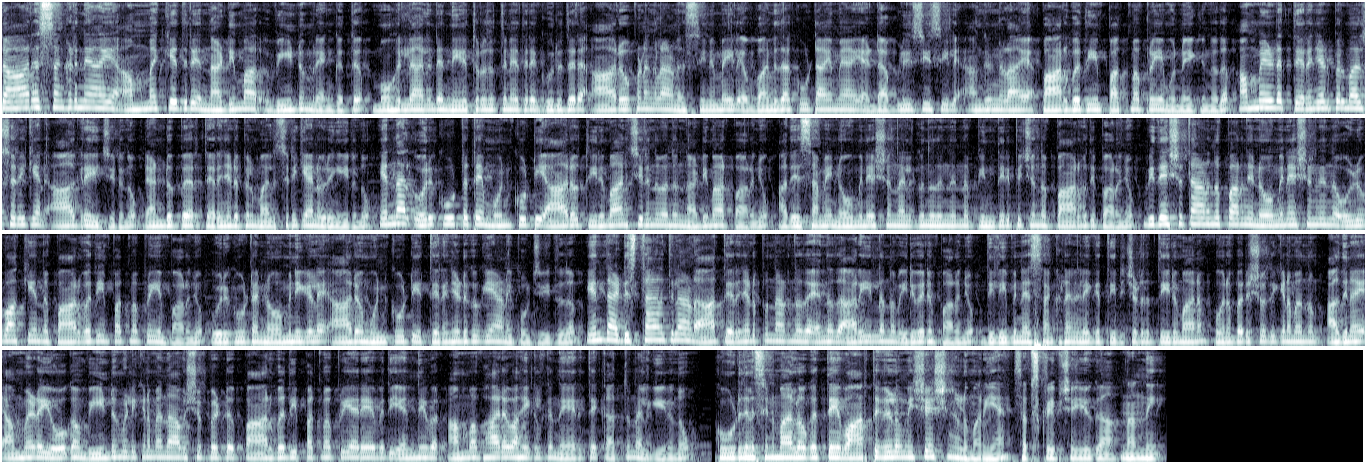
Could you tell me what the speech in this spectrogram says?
താരസംഘടനയായ അമ്മയ്ക്കെതിരെ നടിമാർ വീണ്ടും രംഗത്ത്. മോഹൻലാലിന്റെ നേതൃത്വത്തിനെതിരെ ഗുരുതര ആരോപണങ്ങളാണ് സിനിമയിലെ വനിതാ കൂട്ടായ്മയായ ഡബ്ല്യു സി സിയിലെ അംഗങ്ങളായ പാർവതിയും പത്മപ്രിയയും ഉന്നയിക്കുന്നത്. അമ്മയുടെ തെരഞ്ഞെടുപ്പിൽ മത്സരിക്കാൻ ആഗ്രഹിച്ചിരുന്നു. രണ്ടുപേർ തെരഞ്ഞെടുപ്പിൽ മത്സരിക്കാൻ ഒരുങ്ങിയിരുന്നു. എന്നാൽ ഒരു കൂട്ടത്തെ മുൻകൂട്ടി ആരോ തീരുമാനിച്ചിരുന്നുവെന്ന് നടിമാർ പറഞ്ഞു. അതേസമയം നോമിനേഷൻ നൽകുന്നതിൽ നിന്ന് പിന്തിരിപ്പിച്ചെന്ന് പാർവതി പറഞ്ഞു. വിദേശത്താണെന്ന് പറഞ്ഞ് നോമിനേഷനിൽ നിന്ന് ഒഴിവാക്കിയെന്ന് പാർവതിയും പത്മപ്രിയയും പറഞ്ഞു. ഒരു കൂട്ടം നോമിനികളെ ആരോ മുൻകൂട്ടി തിരഞ്ഞെടുക്കുകയാണ് ഇപ്പോൾ ചെയ്തത്. എന്ത് അടിസ്ഥാനത്തിലാണ് ആ തിരഞ്ഞെടുപ്പ് നടന്നത് എന്നത് അറിയില്ലെന്നും ഇരുവരും പറഞ്ഞു. ദിലീപിനെ സംഘടനയിലേക്ക് തിരിച്ചെടുത്ത തീരുമാനം പുനഃപരിശോധിക്കണമെന്നും അതിനായി അമ്മയുടെ യോഗം വീണ്ടും വിളിക്കണമെന്നാവശ്യപ്പെട്ട് പാർവതി പത്മപ്രിയ രേവതി എന്നിവർ അമ്മ ഭാരവാഹികൾക്ക് നേരത്തെ കത്ത് നൽകിയിരുന്നു. കൂടുതൽ സിനിമാ ലോകത്തെ വാർത്തകളും വിശേഷങ്ങളും അറിയാൻ സബ്സ്ക്രൈബ് ചെയ്യുക. നന്ദി.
